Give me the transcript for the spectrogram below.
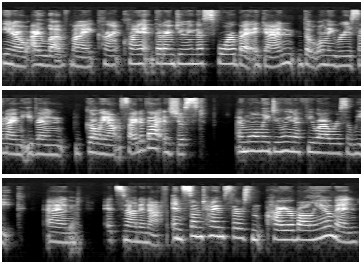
you know, I love my current client that I'm doing this for, but again, the only reason I'm even going outside of that is just I'm only doing a few hours a week. And yeah it's not enough. And sometimes there's higher volume and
